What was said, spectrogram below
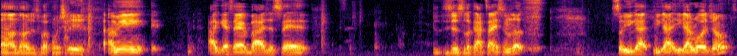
don't know. I'm just fucking with you. yeah. I mean, I guess everybody just said, just look how Tyson look. So you got you got you got Roy Jones.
